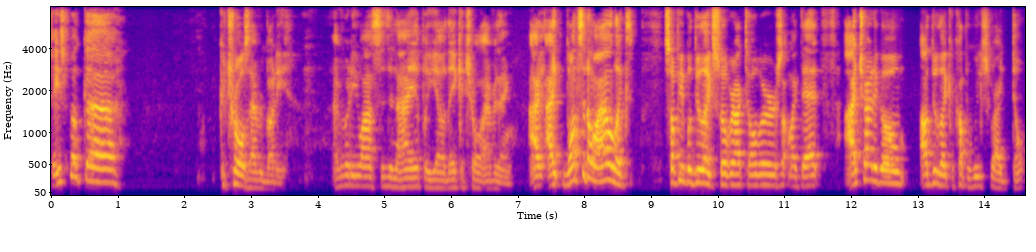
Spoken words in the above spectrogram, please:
Facebook uh controls everybody. Everybody wants to deny it, but yo, they control everything. I, I once in a while, like some people do like sober October or something like that. I try to go I'll do like a couple weeks where I don't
